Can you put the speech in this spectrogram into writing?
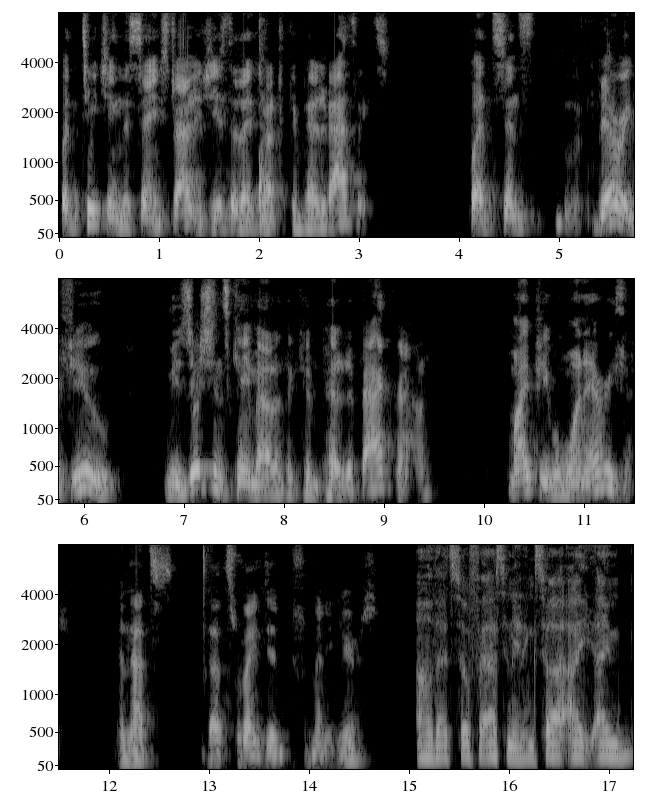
but teaching the same strategies that I taught to competitive athletes. But since very few musicians came out of the competitive background, my people won everything. And that's that's what I did for many years. Oh, that's so fascinating. So I, I'm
